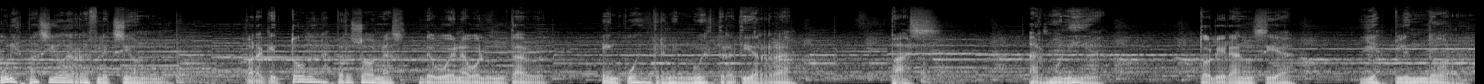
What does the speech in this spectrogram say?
Un espacio de reflexión para que todas las personas de buena voluntad encuentren en nuestra tierra paz, armonía, tolerancia y esplendor.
